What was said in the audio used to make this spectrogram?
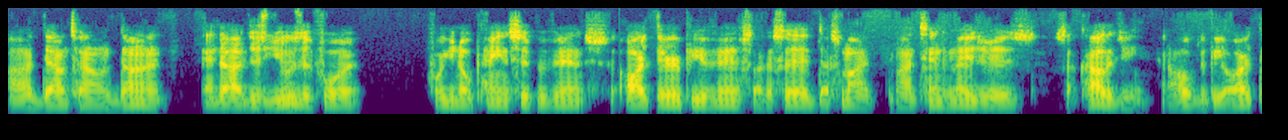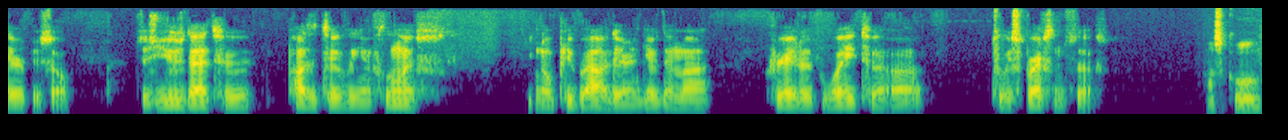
uh, downtown Dunn, and I just use it for for you know paint sip events, art therapy events. Like I said, that's my my intended major is psychology, and I hope to be an art therapist. So just use that to positively influence you know people out there and give them a creative way to uh, to express themselves. That's cool.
